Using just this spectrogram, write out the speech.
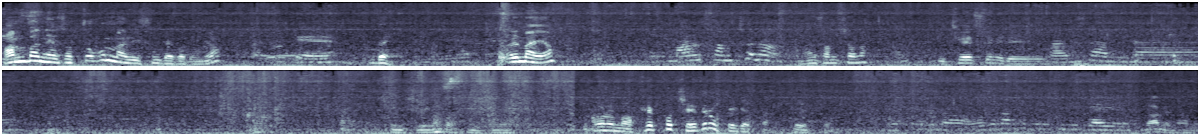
반반해서 조금만 있으면 되거든요. 네. 얼마요? 13,000원. 13,000원? 이체했습니다. 감사합니다. 징징하다, 징징해. 오늘 막 회포 제대로 깨겠다. 그렇죠. 남해, 남해.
